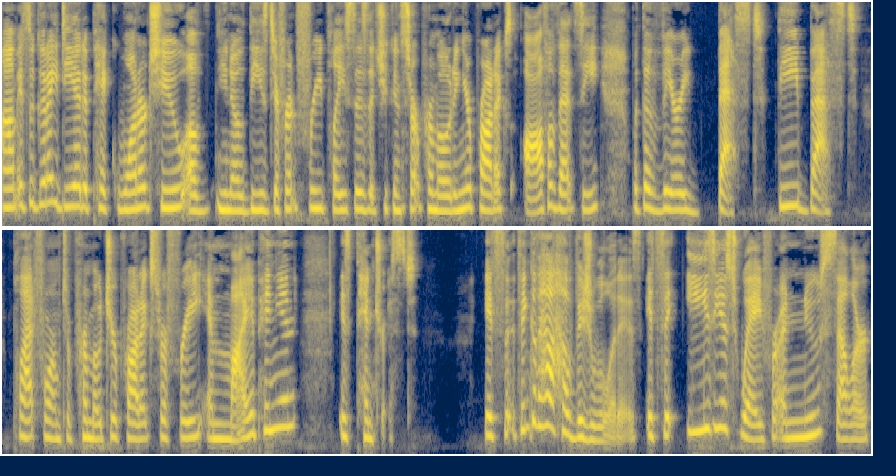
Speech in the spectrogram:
um, it's a good idea to pick one or two of you know these different free places that you can start promoting your products off of etsy but the very best the best platform to promote your products for free, in my opinion, is Pinterest. It's think of how, visual it is. It's the easiest way for a new seller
